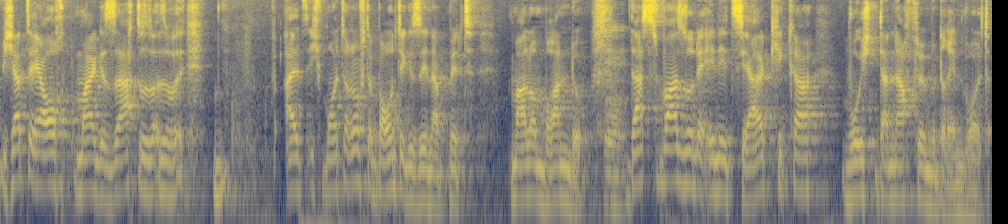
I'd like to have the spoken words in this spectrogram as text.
ich hatte ja auch mal gesagt, also, also als ich Meuterer auf der Bounty gesehen habe mit Marlon Brando, mhm. das war so der Initialkicker, wo ich danach Filme drehen wollte.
